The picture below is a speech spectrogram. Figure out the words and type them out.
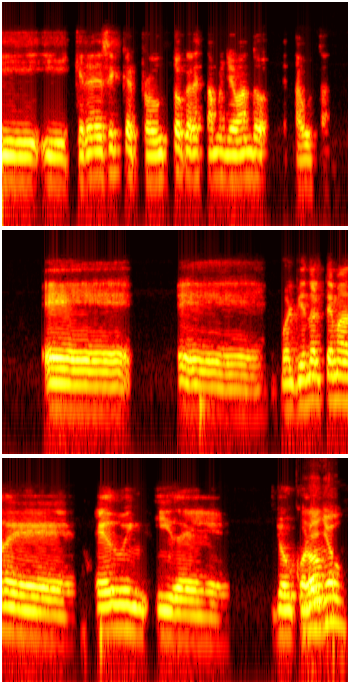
y, quiere decir que el producto que le estamos llevando está gustando. Eh, eh, volviendo al tema de Edwin y de Joe Colón.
